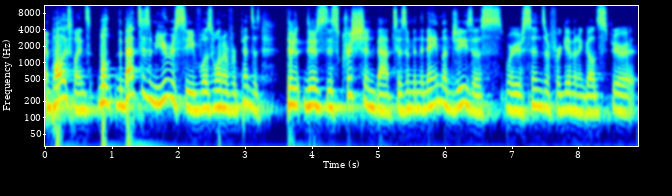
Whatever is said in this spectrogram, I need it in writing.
And Paul explains, well, the baptism you received was one of repentance. There, there's this Christian baptism in the name of Jesus where your sins are forgiven and God's Spirit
